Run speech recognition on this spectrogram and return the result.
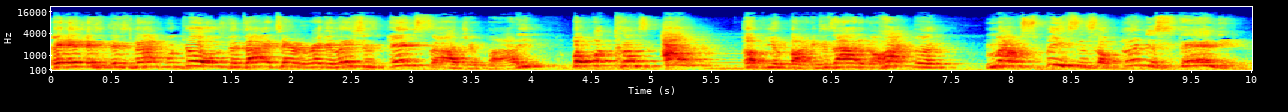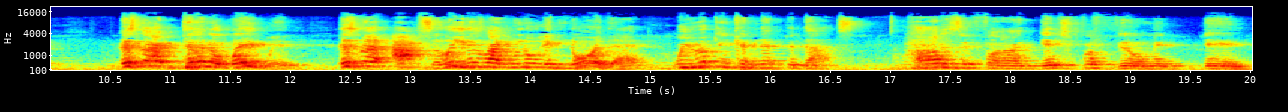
It- it- it's not what goes, the dietary regulations inside your body, but what comes out of your body. Because out of the heart, the mouth speaks. And so understanding, it's not done away with. It's not obsolete. It's like we don't ignore that. We look and connect the dots. How does it find its fulfillment in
